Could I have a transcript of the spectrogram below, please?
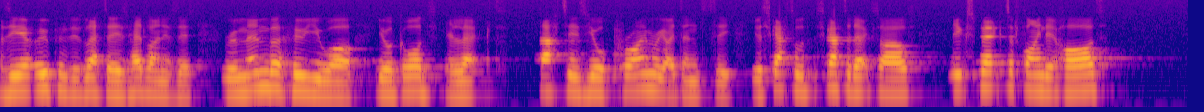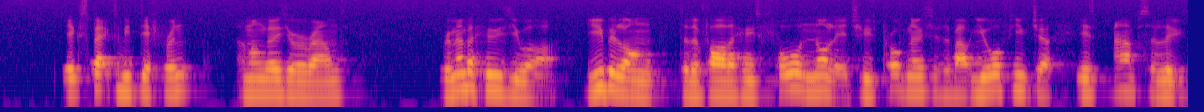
As he opens his letter, his headline is this Remember who you are. You're God's elect. That is your primary identity. You're scattered, scattered exiles. Expect to find it hard. Expect to be different among those you're around. Remember whose you are. You belong to the Father whose foreknowledge, whose prognosis about your future is absolute.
